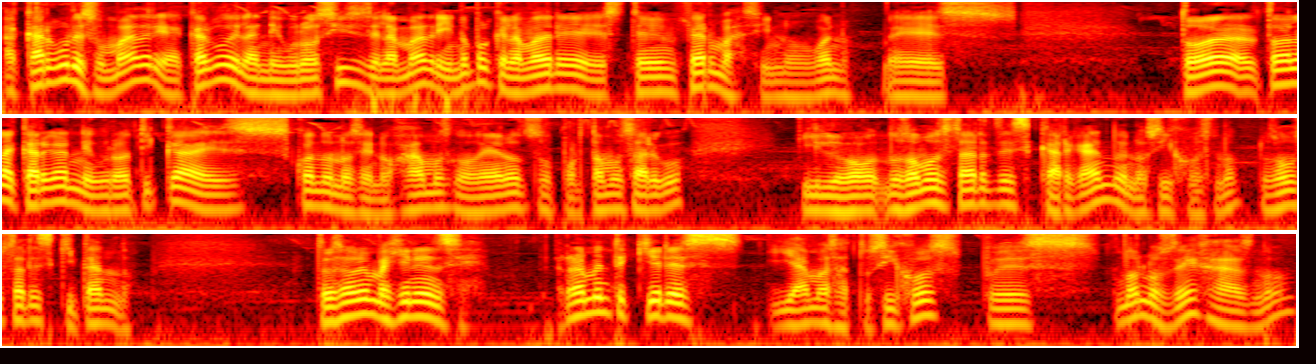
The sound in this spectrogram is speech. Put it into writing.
a cargo de su madre, a cargo de la neurosis de la madre, y no porque la madre esté enferma, sino bueno, es toda, toda la carga neurótica es cuando nos enojamos, cuando no soportamos algo y lo, nos vamos a estar descargando en los hijos, ¿no? Nos vamos a estar desquitando. Entonces ahora imagínense, ¿realmente quieres y amas a tus hijos? Pues no los dejas, ¿no?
